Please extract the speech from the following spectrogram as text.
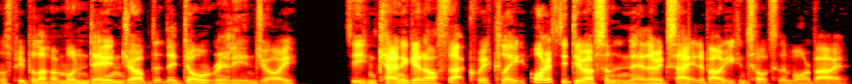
Most people have a mundane job that they don't really enjoy. So you can kind of get off that quickly. Or if they do have something that they're excited about, you can talk to them more about it.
